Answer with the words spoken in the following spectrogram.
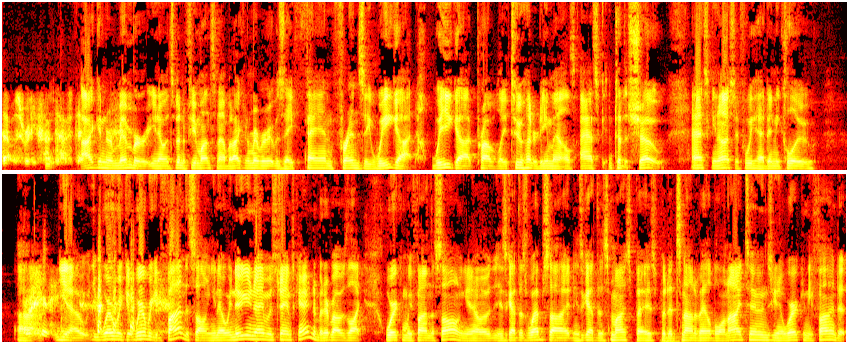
that was really fantastic. I can remember, you know, it's been a few months now, but I can remember it was a fan frenzy. We got we got probably 200 emails asking to the show asking us if we had any clue. Uh, Really? you know where we could where we could find the song. You know, we knew your name was James Carrington, but everybody was like, "Where can we find the song?" You know, he's got this website and he's got this MySpace, but it's not available on iTunes. You know, where can you find it?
